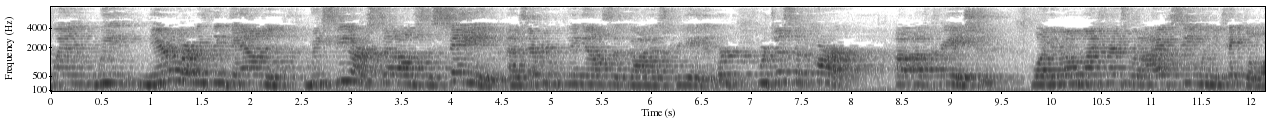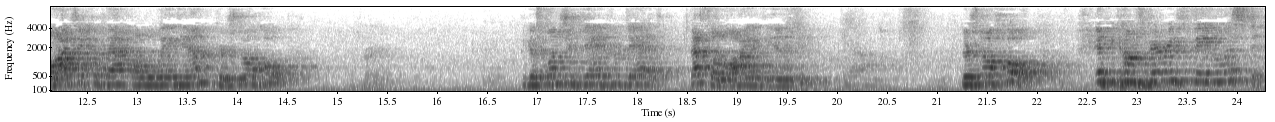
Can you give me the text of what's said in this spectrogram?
when we narrow everything down and we see ourselves the same as everything else that God has created? We're, we're just a part uh, of creation. Well, you know, my friends, what I have seen when you take the logic of that all the way down, there's no hope. Because once you're dead, you're dead. That's the lie of the enemy. There's no hope. It becomes very fatalistic.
